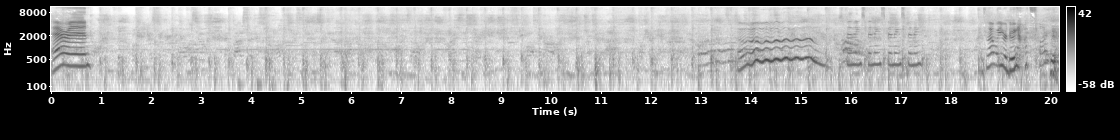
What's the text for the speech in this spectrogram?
Aaron. Spinning, spinning. Isn't that what you were doing outside? Yeah.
